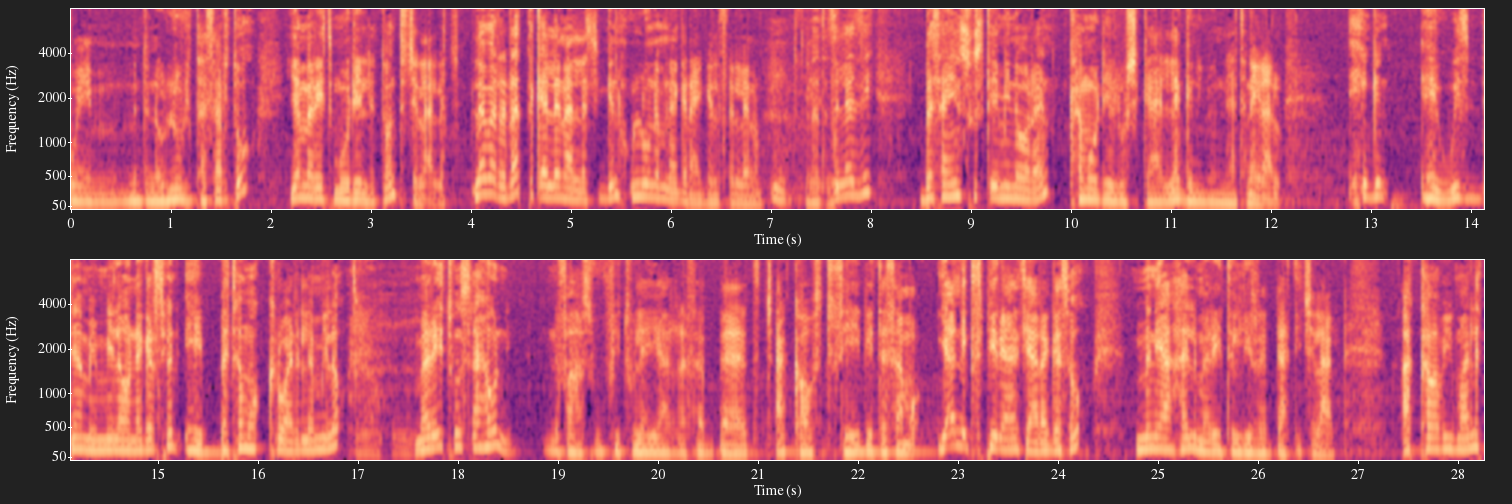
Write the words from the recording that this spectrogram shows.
ወይም ምንድነው ሉል ተሰርቶ የመሬት ሞዴል ልትሆን ትችላለች። ለመረዳት ትቀለናለች ግን ሁሉንም ነገር አይገልጽልንም። ስለዚህ በሳይንስ ውስጥ የሚኖረን ከሞዴሎች ጋር ያለ ግንኙነት ነው ይላሉ። ይሄ ግን ይሄ wisdom የሚለው ነገር ሲሆን ይሄ በተሞክሮ አይደለም የሚለው መሬቱን ሳይሆን ንፋሱ ፊቱ ላይ ያረፈበት ጫካ ውስጥ ሲሄድ የተሰማው ያን experience ያደረገ ሰው ምን ያህል መሬትን ሊረዳት ይችላል አካባቢ ማለት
